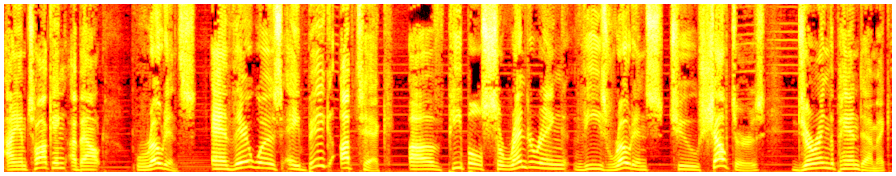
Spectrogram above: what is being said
I am talking about rodents. And there was a big uptick of people surrendering these rodents to shelters during the pandemic.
